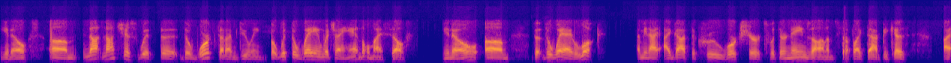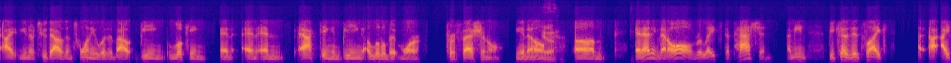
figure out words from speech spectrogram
You know, um, not not just with the the work that I'm doing, but with the way in which I handle myself. You know, um, the the way I look. I mean, I, I got the crew work shirts with their names on them, stuff like that, because I, I you know 2020 was about being looking and and and acting and being a little bit more professional. You know, Yeah. um, and I think that all relates to passion. I mean, because it's like I, I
